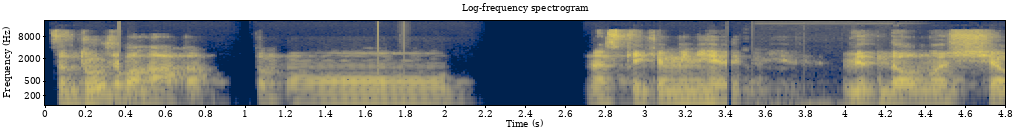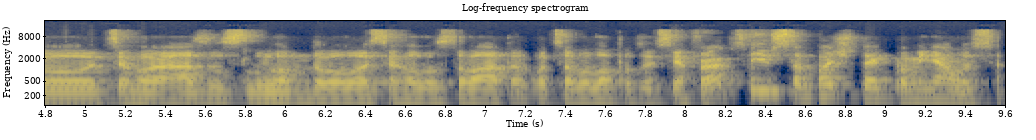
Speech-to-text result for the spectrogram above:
це дуже багато. Тому наскільки мені відомо, що цього разу слугам довелося голосувати, бо це була позиція фракції, і все бачите, як помінялося.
